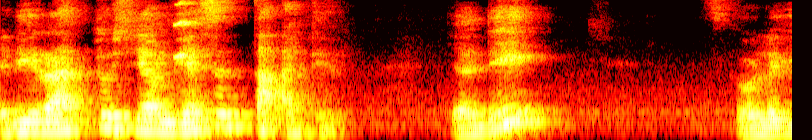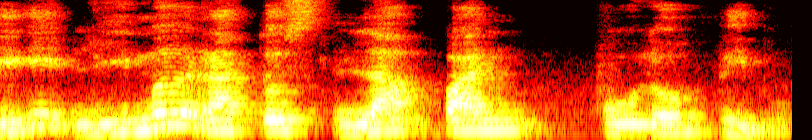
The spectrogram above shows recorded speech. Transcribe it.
Jadi ratus yang biasa tak ada. Jadi, sekali lagi lagi, 580 ribu.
